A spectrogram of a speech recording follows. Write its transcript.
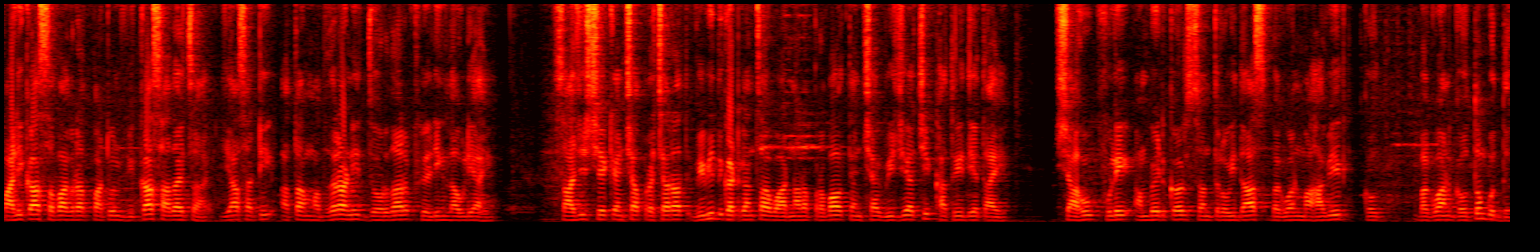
पालिका सभागृहात पाठवून विकास साधायचा यासाठी आता मतदारांनी जोरदार फिल्डिंग लावली आहे. साजिद शेख यांच्या प्रचारात विविध घटकांचा वाढणारा प्रभाव त्यांच्या विजयाची खात्री देत आहे. शाहू फुले आंबेडकर संत रोहिदास भगवान महावीर गौ भगवान गौतम बुद्ध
